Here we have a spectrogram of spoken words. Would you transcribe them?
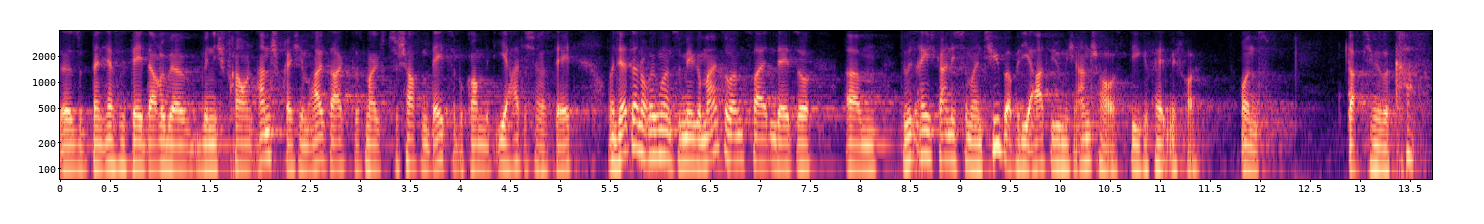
also mein erstes Date darüber, wenn ich Frauen anspreche im Alltag, das mal zu schaffen, ein Date zu bekommen, mit ihr hatte ich dann das Date. Und sie hat dann auch irgendwann zu mir gemeint, so beim zweiten Date, so, ähm, du bist eigentlich gar nicht so mein Typ, aber die Art, wie du mich anschaust, die gefällt mir voll. Und dachte ich mir so, krass.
